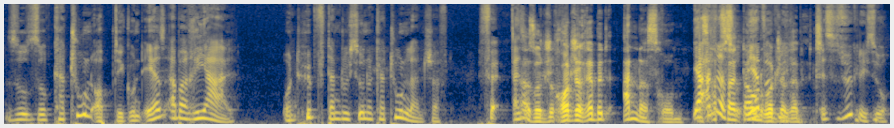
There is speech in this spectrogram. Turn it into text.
so, so Cartoon-Optik und er ist aber real und hüpft dann durch so eine Cartoon-Landschaft. Für- Also, Also Roger Rabbit andersrum. ja, Das andersrum. Upside Down Ja, Roger. Rabbit. Es ist wirklich so.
